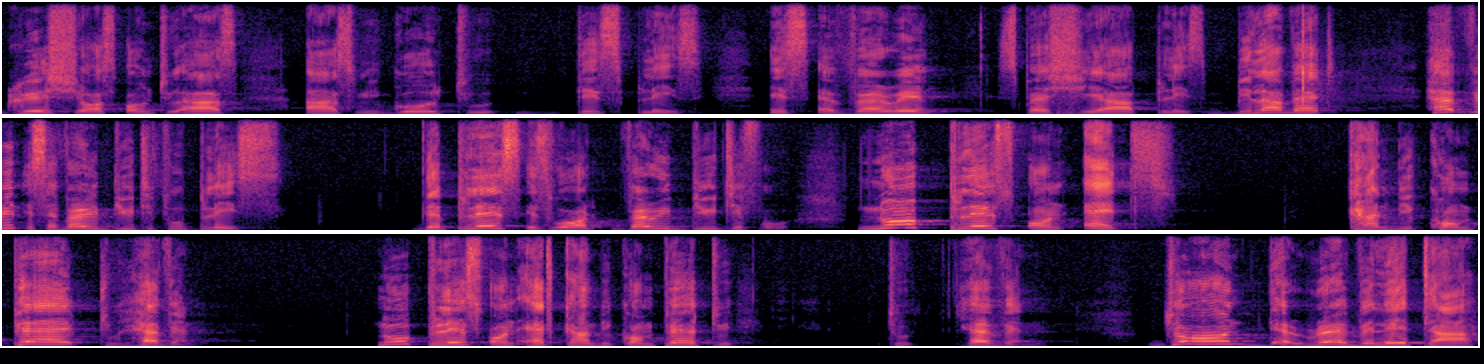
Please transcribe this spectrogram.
gracious unto us as we go to this place. It's a very special place. Beloved, heaven is a very beautiful place. The place is what? Very beautiful. No place on earth can be compared to heaven. No place on earth can be compared to, to heaven. John the Revelator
